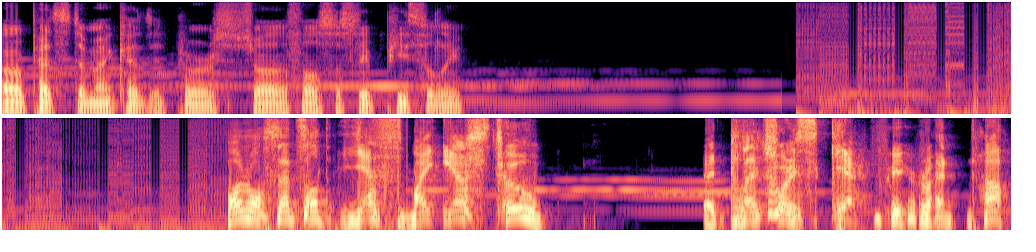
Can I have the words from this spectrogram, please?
Oh, pets the my cat, it purrs. Charlotte falls asleep peacefully. One more censored. Yes, my ears too. It literally scared me right now.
